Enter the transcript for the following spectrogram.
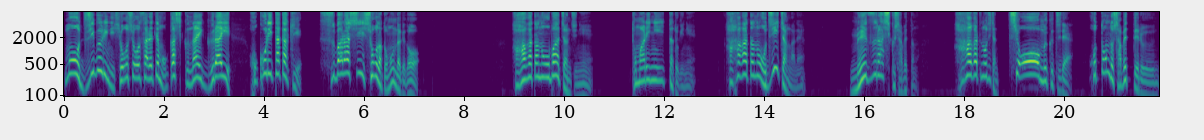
もうジブリに表彰されてもおかしくないぐらい、誇り高き、素晴らしい賞だと思うんだけど、母方のおばあちゃん家に泊まりに行った時に、母方のおじいちゃんがね、珍しく喋ったの。母方のおじいちゃん、超無口で、ほとんど喋ってる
